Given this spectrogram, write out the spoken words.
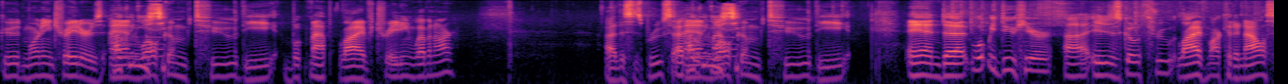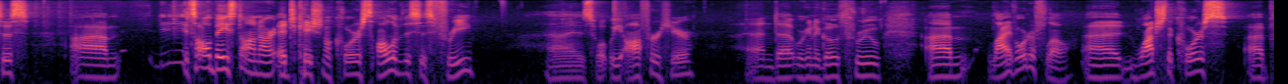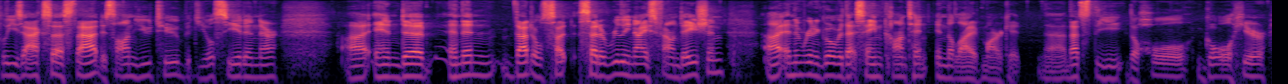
Good morning, traders, and welcome to the Bookmap Live Trading webinar. Uh, this is Bruce, and welcome to the. And uh, what we do here uh, is go through live market analysis. Um, it's all based on our educational course. All of this is free, uh, is what we offer here. And uh, we're going to go through um, live order flow. Uh, watch the course. please access that. It's on YouTube, but you'll see it in there. Uh, and uh, and then that'll set, set a really nice foundation. Uh, and then we're going to go over that same content in the live market. Uh, that's the the whole goal here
